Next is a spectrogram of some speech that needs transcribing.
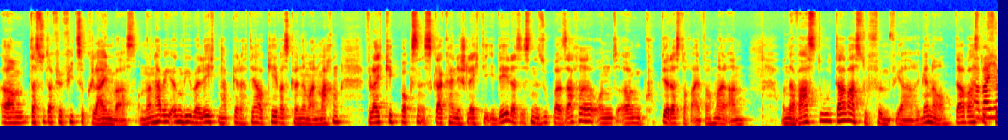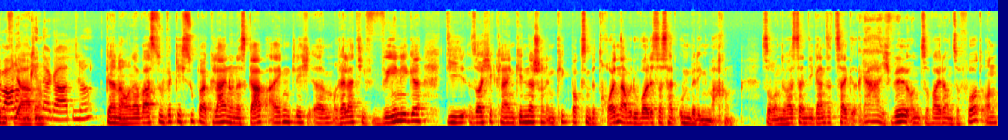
ähm, dass du dafür viel zu klein warst. Und dann habe ich irgendwie überlegt und habe gedacht, ja, okay, was könnte man machen? Vielleicht Kickboxen ist gar keine schlechte Idee, das ist eine super Sache und ähm, guck dir das doch einfach mal an. Und da warst du, da warst du fünf Jahre, genau. Da warst da war du fünf ich aber auch Jahre. noch im Kindergarten, ne? Genau, und da warst du wirklich super klein und es gab eigentlich ähm, relativ wenige, die solche kleinen Kinder schon im Kickboxen betreuten, aber du wolltest das halt unbedingt machen. So, und du hast dann die ganze Zeit gesagt, ja, ich will und so weiter und so fort. Und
